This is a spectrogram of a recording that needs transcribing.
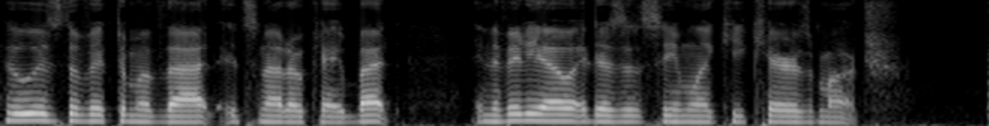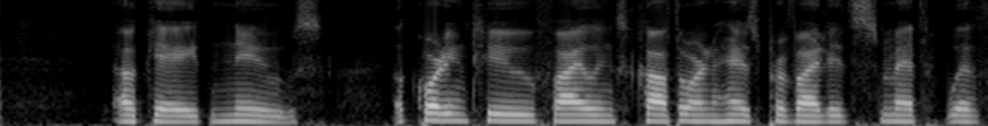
who is the victim of that. It's not okay. But in the video, it doesn't seem like he cares much. Okay, news. According to filings, Cawthorn has provided Smith with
